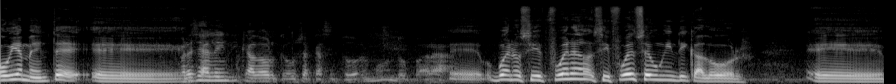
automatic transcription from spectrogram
Obviamente... Eh, Pero ese es el indicador que usa casi todo el mundo para... Eh, bueno, si, fuera, si fuese un indicador eh,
